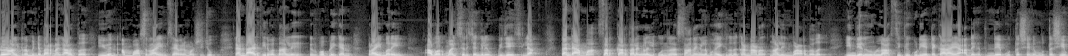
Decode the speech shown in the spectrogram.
ഡൊണാൾഡ് ട്രംപിന്റെ ഭരണകാലത്ത് യു എൻ അംബാസഡറായും സേവനമനുഷ്ഠിച്ചു രണ്ടായിരത്തി ഇരുപത്തിനാലിൽ റിപ്പബ്ലിക്കൻ പ്രൈമറിയിൽ അവർ മത്സരിച്ചെങ്കിലും വിജയിച്ചില്ല. തന്റെ അമ്മ സർക്കാർ തലങ്ങളിൽ ഉന്നത സ്ഥാനങ്ങൾ വഹിക്കുന്നത് കണ്ടാണ് നളിൻ വളർന്നത്. ഇന്ത്യയിൽ നിന്നുള്ള സിഖ് കുടിയേറ്റക്കാരായ അദ്ദേഹത്തിന്റെ മുത്തശ്ശനും മുത്തശ്ശിയും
